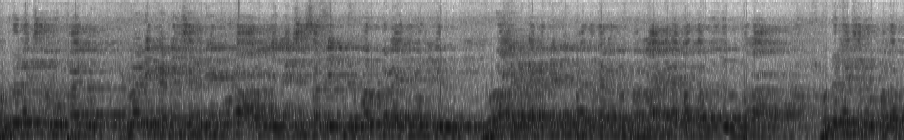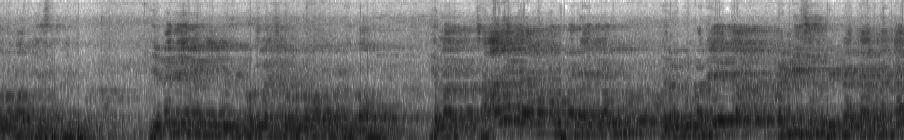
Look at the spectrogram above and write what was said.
రెండు లక్షల రూపాయలు ఎటువంటి కండిషన్ లేకుండా ఆ రోజు లక్షల సమయంలో ఎవరు కూడా రైతులు మీరు రుణాలు కట్టకంటే మేము అధికారంలో ఉన్నాం. రాగానే వంద రోజుల లోపల రెండు లక్షల రూపాయల రుణమాఫీ చేస్తానని చెప్పి ఏమైతే చేయాలని రెండు లక్షల రుణమాఫీ ఇలా చాలా గ్రామంలో ఉన్న రైతులకు ఇలా నువ్వు అనేక కండిషన్లు పెట్టిన కారణంగా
